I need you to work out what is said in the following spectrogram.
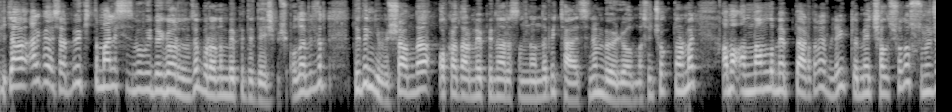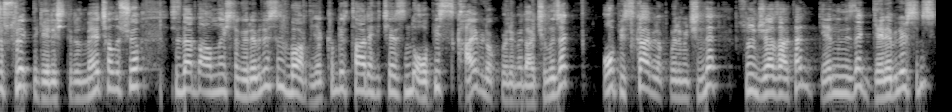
Ya arkadaşlar büyük ihtimalle siz bu videoyu gördüğünüzde buranın map'i de değişmiş olabilir. Dediğim gibi şu anda o kadar map'in arasından da bir tanesinin böyle olması çok normal. Ama anlamlı map'lerde bile yüklemeye çalışıyorlar. Sunucu sürekli geliştirilmeye çalışıyor. Sizler de anlayışla görebilirsiniz. Bu arada yakın bir tarih içerisinde OP Skyblock bölümü de açılacak. OP Skyblock bölümü içinde sunucuya zaten kendinize gelebilirsiniz.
